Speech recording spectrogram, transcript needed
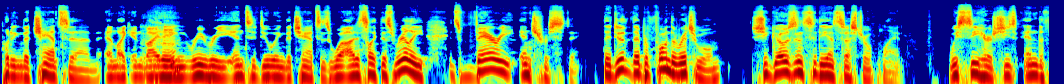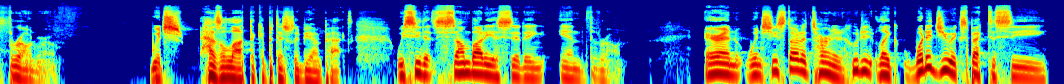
putting the chants in and like inviting mm-hmm. Riri into doing the chants as well. It's like this really, it's very interesting. They do they perform the ritual. She goes into the ancestral plane. We see her. She's in the throne room which has a lot that could potentially be unpacked. We see that somebody is sitting in the throne. Aaron, when she started turning, who did like what did you expect to see?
